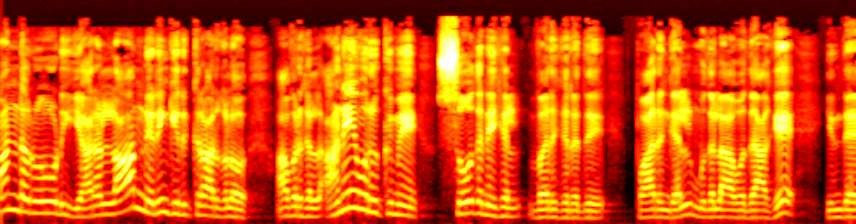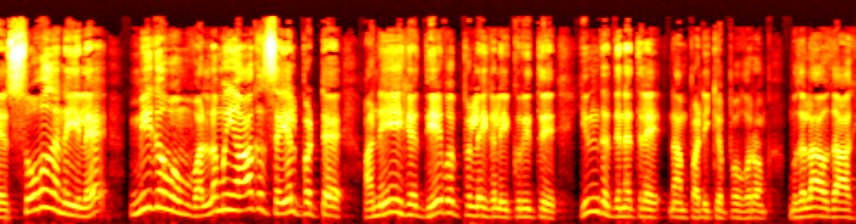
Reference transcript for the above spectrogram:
ஆண்டரோடு யாரெல்லாம் நெருங்கி இருக்கிறார்களோ அவர்கள் அனைவருக்குமே சோதனைகள் வருகிறது. பாருங்கள் முதலாவதாக இந்த சோதனையில மிகவும் வல்லமையாக செயல்பட்ட அநேக தேவ பிள்ளைகளை குறித்து இந்த தினத்திலே நாம் படிக்க போகிறோம். முதலாவதாக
